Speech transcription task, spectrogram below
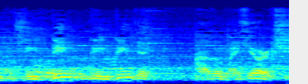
Την την, την την και θα δούμε, έχει όρεξη.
